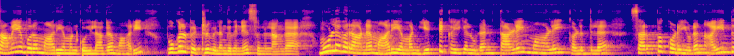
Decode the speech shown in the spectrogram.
சமயபுரம் மாரியம்மன் கோயிலாக மாறி புகழ்பெற்று விளங்குதுன்னே சொல்லலாங்க. மூலவரான மாரியம்மன் எட்டு கைகளுடன் தலைமாலை கழுத்தில் சர்ப்பக்கொடையுடன் ஐந்து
